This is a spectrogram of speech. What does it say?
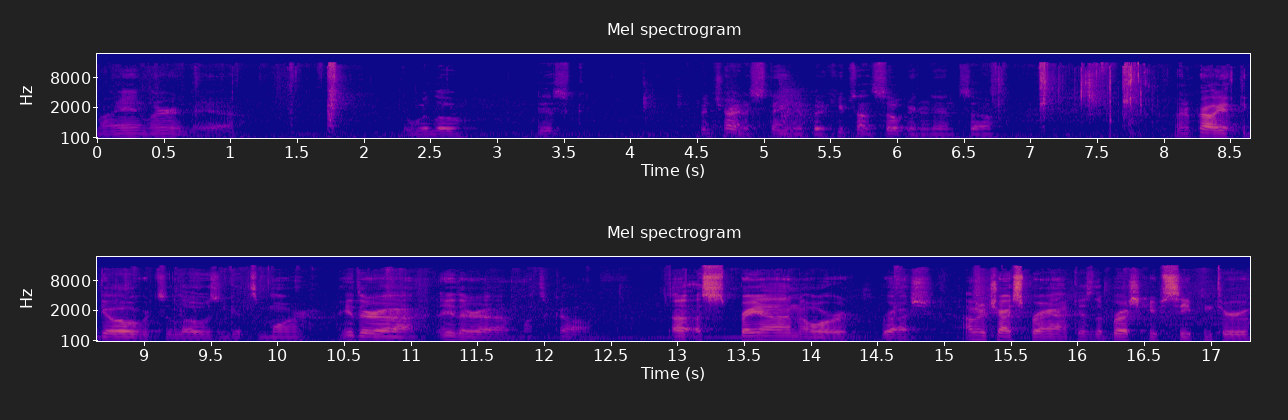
My antler and the, uh, the willow disc been trying to stain it, but it keeps on soaking it in. So I'm gonna probably have to go over to Lowe's and get some more. Either uh, either uh, what's it called? Uh, a spray on or brush. I'm gonna try spray on because the brush keeps seeping through.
